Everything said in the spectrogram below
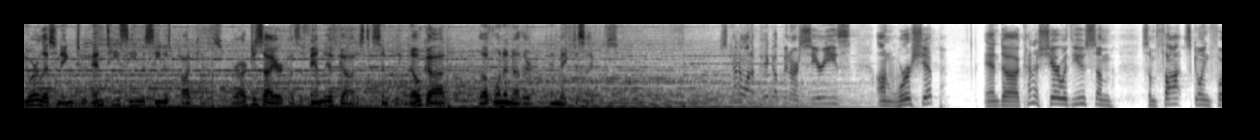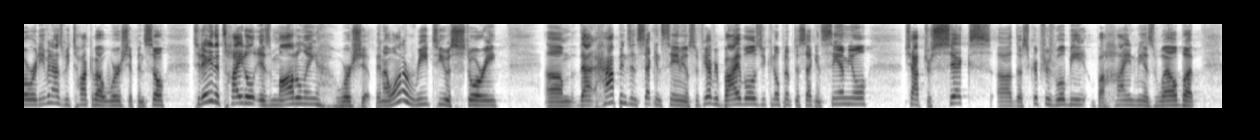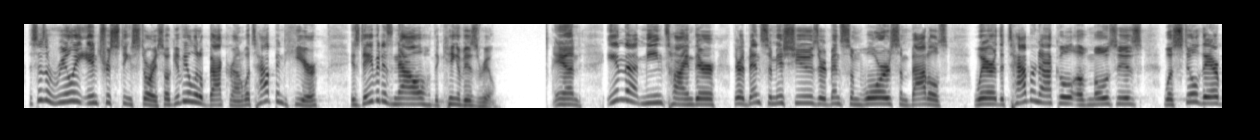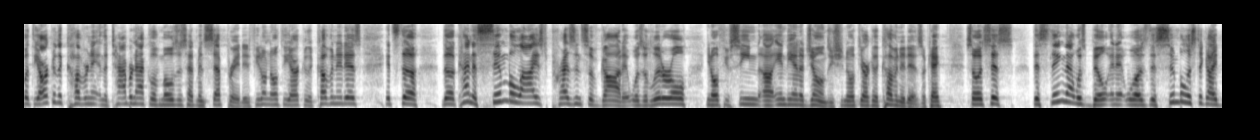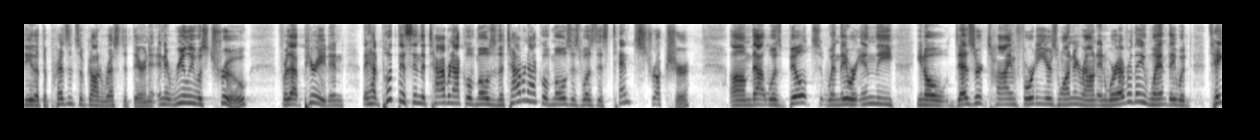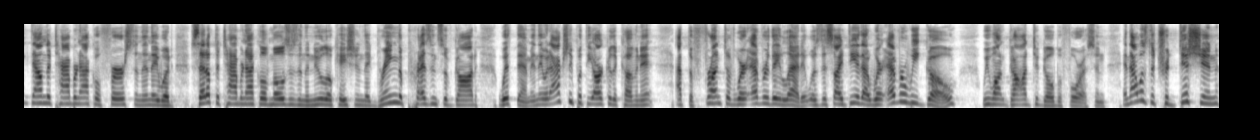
You are listening to NTC Massena's podcast, where our desire as the family of God is to simply know God, love one another, and make disciples. Just kind of want to pick up in our series on worship and uh, kind of share with you some some thoughts going forward, even as we talk about worship. And so today the title is Modeling Worship. And I want to read to you a story um, that happens in 2 Samuel. So if you have your Bibles, you can open up to 2 Samuel chapter 6. Uh, the scriptures will be behind me as well. But this is a really interesting story. So I'll give you a little background. What's happened here is David is now the king of Israel. And in that meantime, there, there had been some issues, there had been some wars, some battles where the tabernacle of Moses was still there, but the Ark of the Covenant and the Tabernacle of Moses had been separated. If you don't know what the Ark of the Covenant is, it's the the kind of symbolized presence of God. It was a literal, you know, if you've seen uh, Indiana Jones, you should know what the Ark of the Covenant is, okay? So it's this this thing that was built, and it was this symbolistic idea that the presence of God rested there, and it, and it really was true for that period. And they had put this in the tabernacle of Moses. The tabernacle of Moses was this tent structure um, that was built when they were in the you know desert time 40 years wandering around and wherever they went they would take down the tabernacle first and then they would set up the tabernacle of moses in the new location they'd bring the presence of god with them. And they would actually put the ark of the covenant at the front of wherever they led. It was this idea that wherever we go we want god to go before us. And and that was the tradition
